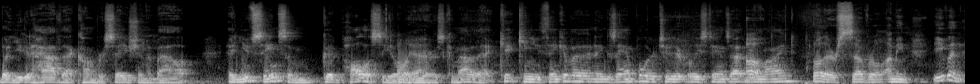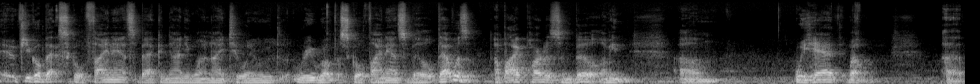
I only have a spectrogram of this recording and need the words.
But you could have that conversation about, and you've seen some good policy over Oh, the years come out of that. Can, can you think of an example or two that really stands out in Oh. your mind? Well, there are several. I mean, even if you go back to school finance back in 91 and 92 when we rewrote the school finance bill, that was a bipartisan bill. I mean, um, we had, well, uh,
